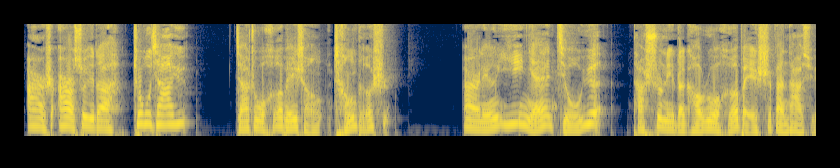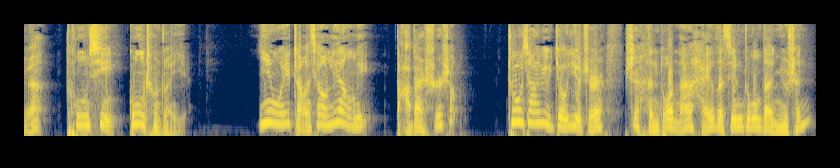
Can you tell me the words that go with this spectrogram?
二十二岁的周佳玉，家住河北省承德市。二零一一年九月，他顺利的考入河北师范大学通信工程专业。因为长相靓丽，打扮时尚，周佳玉就一直是很多男孩子心中的女神。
